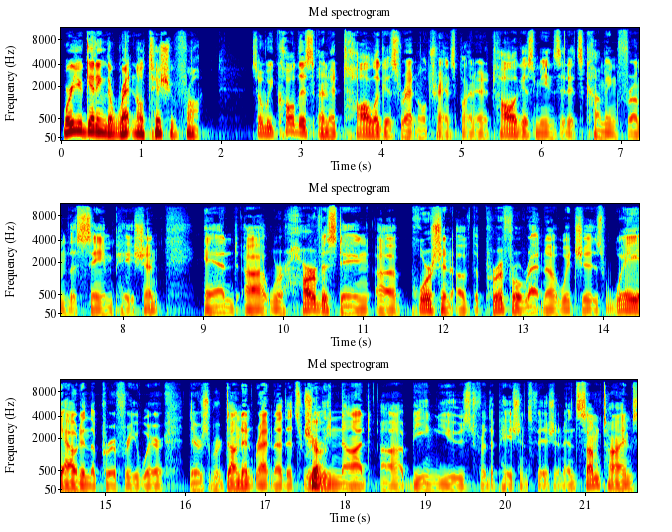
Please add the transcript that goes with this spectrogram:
where are you getting the retinal tissue from? So we call this an autologous retinal transplant. An autologous means that it's coming from the same patient, and uh, we're harvesting a portion of the peripheral retina, which is way out in the periphery where there's redundant retina that's Sure. really not uh, being used for the patient's vision. And sometimes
